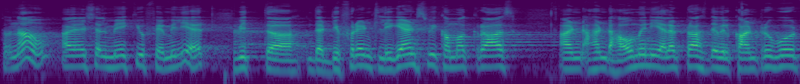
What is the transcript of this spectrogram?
So now I shall make you familiar with uh, the different ligands we come across and, and how many electrons they will contribute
